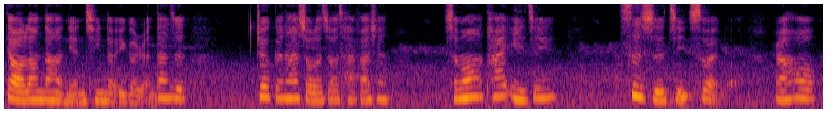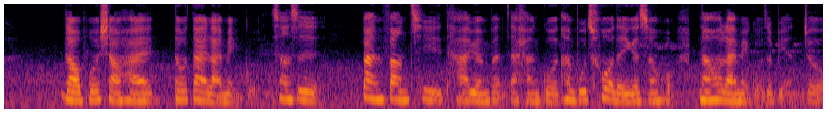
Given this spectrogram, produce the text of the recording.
吊儿郎当很年轻的一个人，但是就跟他熟了之后才发现，什么他已经四十几岁了，然后老婆小孩都带来美国，像是。半放弃他原本在韩国很不错的一个生活，然后来美国这边就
